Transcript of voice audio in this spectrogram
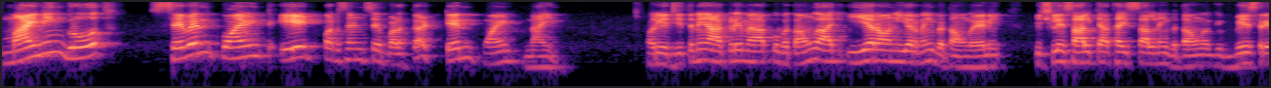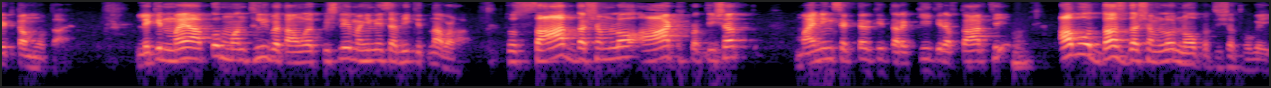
माइनिंग ग्रोथ 7.8 परसेंट से बढ़कर 10.9 और ये जितने आंकड़े मैं आपको बताऊँगा, आज ईयर ऑन ईयर नहीं बताऊँगा, यानी पिछले साल क्या था, इस साल नहीं बताऊँगा क्योंकि बेस रेट कम होता है। लेकिन मैं आपको मंथली बताऊँगा, पिछले महीने से अभी कितना बढ़ा। तो सात दशमलव आठ प्रतिशत माइनिंग सेक्टर की तरक्की की रफ्तार थी, अब वो दस दशमलव नौ प्रतिशत हो गई।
